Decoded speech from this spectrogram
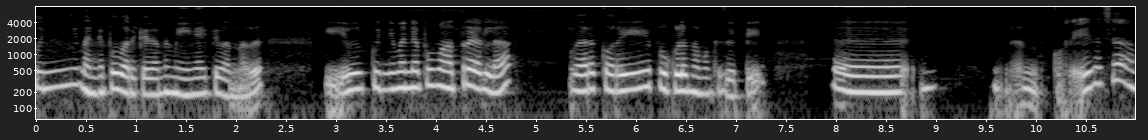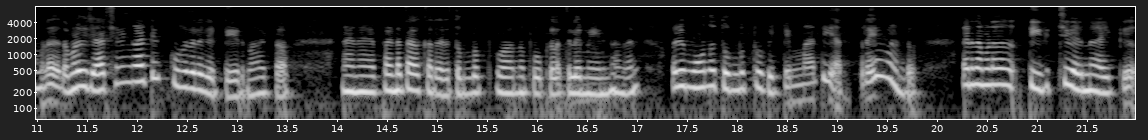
കുഞ്ഞു മഞ്ഞപ്പൂ പറിക്കാനാണ് മെയിനായിട്ട് വന്നത്. ഈ കുഞ്ഞു മഞ്ഞപ്പൂ മാത്രമല്ല വേറെ കുറേ പൂക്കൾ നമുക്ക് കിട്ടി. കുറേ എന്ന് വെച്ചാൽ നമ്മൾ നമ്മൾ വിചാരിച്ചതിനെക്കാട്ടി കൂടുതൽ കിട്ടിയിരുന്നു കേട്ടോ. അങ്ങനെ പണ്ടത്തെ ആൾക്കാരല്ലേ തുമ്പപ്പൂവാന്ന് പൂക്കളത്തിൽ മെയിൻ തന്നെ ഒരു മൂന്ന് തുമ്പപ്പൂ കിട്ടി മതി അത്രയും വേണ്ടു. എന്നിട്ട് നമ്മൾ തിരിച്ചു വരുന്ന വഴിക്ക്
